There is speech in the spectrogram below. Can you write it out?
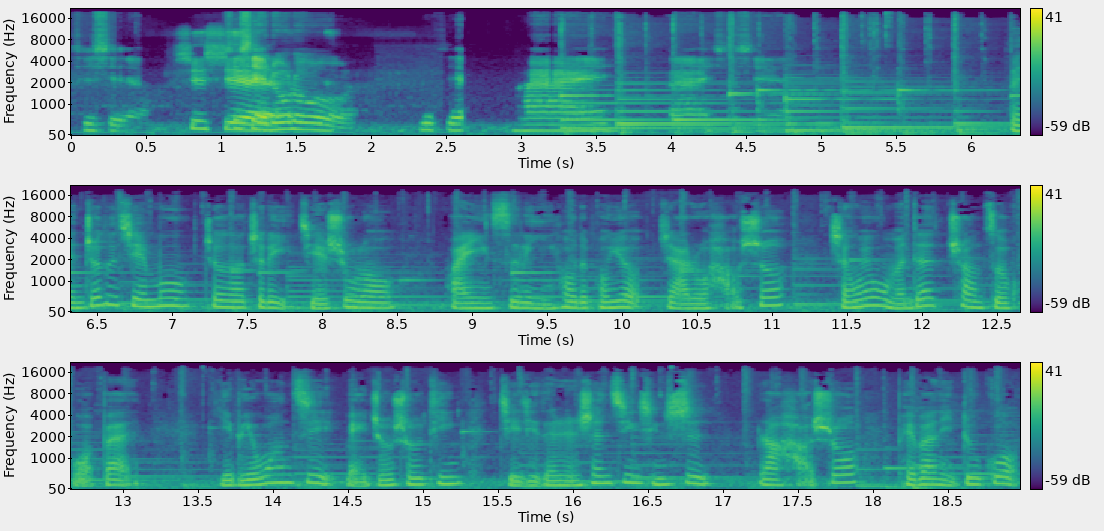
谢谢，谢谢，谢谢露露，谢谢，拜拜，谢谢。本周的节目就到这里结束喽，欢迎四零以后的朋友加入好说，成为我们的创作伙伴，也别忘记每周收听姐姐的人生进行式，让好说陪伴你度过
